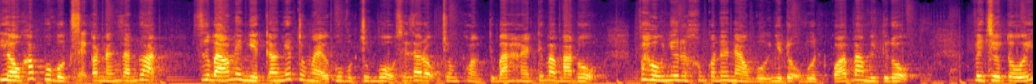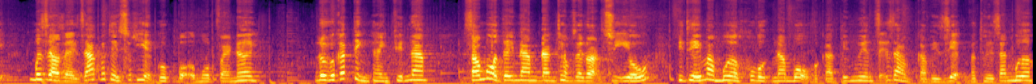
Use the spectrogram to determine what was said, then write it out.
thì hầu khắp khu vực sẽ có nắng gián đoạn. Dự báo nền nhiệt cao nhất trong ngày ở khu vực Trung Bộ sẽ dao động trong khoảng từ 32 tới 33 độ và hầu như là không có nơi nào vượt nhiệt độ vượt quá 34 độ. Về chiều tối, mưa rào rải rác có thể xuất hiện cục bộ ở một vài nơi. Đối với các tỉnh thành phía Nam, gió mùa Tây Nam đang trong giai đoạn suy yếu, vì thế mà mưa ở khu vực Nam Bộ và cả Tây Nguyên sẽ giảm cả về diện và thời gian mưa.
